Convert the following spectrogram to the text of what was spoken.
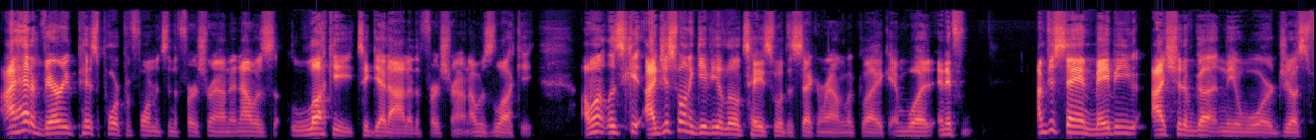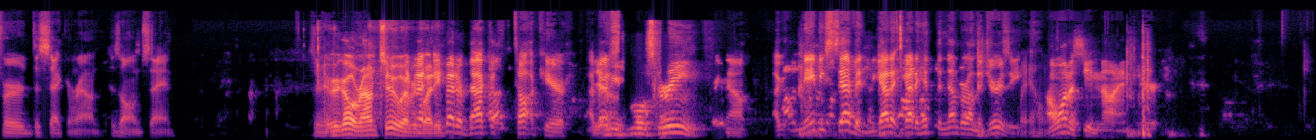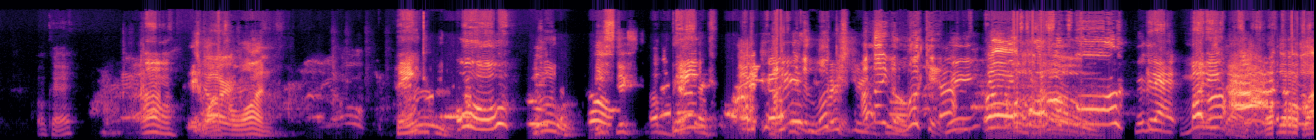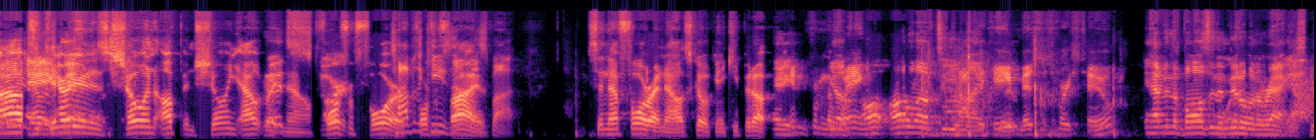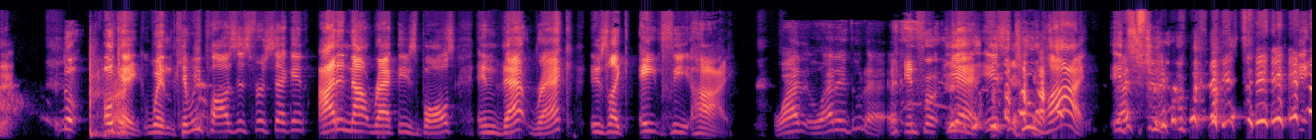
I had a very piss poor performance in the first round, and I was lucky to get out of the first round. I was lucky. I want let's get. I just want to give you a little taste of what the second round looked like, and what. And if I'm just saying, maybe I should have gotten the award just for the second round. Is all I'm saying. So Here we go, round two, You bet- everybody. You better back up the talk here. I Yeah, bet full screen. right now. I, maybe seven. You got to got to hit the number on the jersey. Wait, hold I want to see nine here. Okay. Uh, One for one. Bink. Ooh, Oh, ooh, Oh. he's six. a bink. I'm not even looking. I'm not even looking. Bink. Oh, Look at that money. Oh wow, Hey, Zakarian is showing up and showing out right Good now. Four for four. Top of the four keys, not my five. spot. Sitting at four right now. Let's go. Can you keep it up? Hey, Hitting from the yo, wing. all, all love to you, Top of the Mike. key, dude. misses first two. Having the balls in the middle of the rack is sick. No, okay, wait. Can we pause this for a second? I did not rack these balls, and that rack is like eight feet high. Why? Why they do that? And for yeah, it's too high. That's It's too, crazy.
